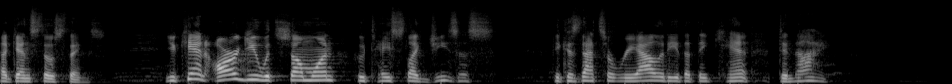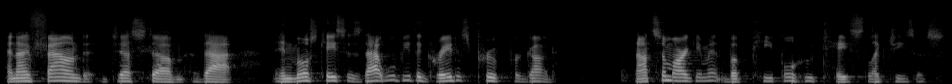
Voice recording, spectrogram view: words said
against those things. You can't argue with someone who tastes like Jesus because that's a reality that they can't deny. And I've found just um, that in most cases, that will be the greatest proof for God. Not some argument, but people who taste like Jesus.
